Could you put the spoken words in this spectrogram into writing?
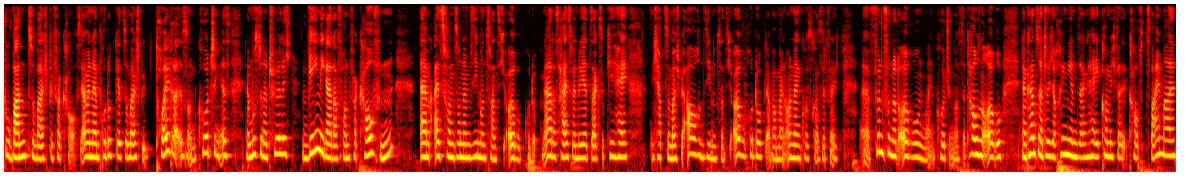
du wann zum Beispiel verkaufst. Ja, wenn dein Produkt jetzt zum Beispiel teurer ist und Coaching ist, dann musst du natürlich weniger davon verkaufen, ähm, als von so einem 27-Euro-Produkt. Ne? Das heißt, wenn du jetzt sagst, okay, hey, ich habe zum Beispiel auch ein 27-Euro-Produkt, aber mein Online-Kurs kostet vielleicht äh, 500 Euro und mein Coaching kostet 1000 Euro. Dann kannst du natürlich auch hingehen und sagen, hey, komm, ich verkaufe zweimal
